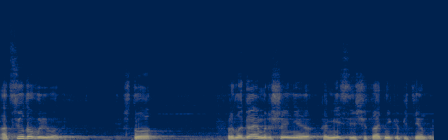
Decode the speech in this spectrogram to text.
Отсюда вывод, что предлагаем решение комиссии считать некомпетентным.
